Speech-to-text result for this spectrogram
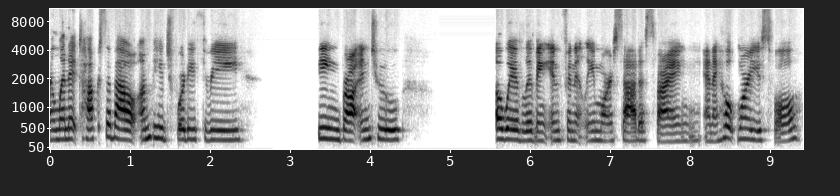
and when it talks about on page 43 being brought into a way of living infinitely more satisfying and I hope more useful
